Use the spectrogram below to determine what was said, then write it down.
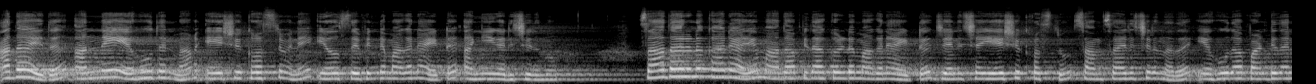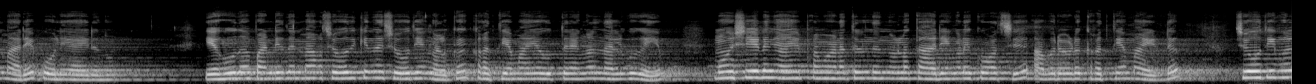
അതായത് അന്നേ യഹൂദന്മാർ യേശു ക്രിസ്തുവിനെ യോസെഫിന്റെ മകനായിട്ട് അംഗീകരിച്ചിരുന്നു. സാധാരണക്കാരായ മാതാപിതാക്കളുടെ മകനായിട്ട് ജനിച്ച യേശു ക്രിസ്തു സംസാരിച്ചിരുന്നത് യഹൂദ പണ്ഡിതന്മാരെ പോലെയായിരുന്നു. യഹൂദ പണ്ഡിതന്മാർ ചോദിക്കുന്ന ചോദ്യങ്ങൾക്ക് കൃത്യമായ ഉത്തരങ്ങൾ നൽകുകയും മോശയുടെ ന്യായപ്രമാണത്തിൽ നിന്നുള്ള കാര്യങ്ങളെക്കുറിച്ച് അവരോട് കൃത്യമായിട്ട് ചോദ്യങ്ങൾ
